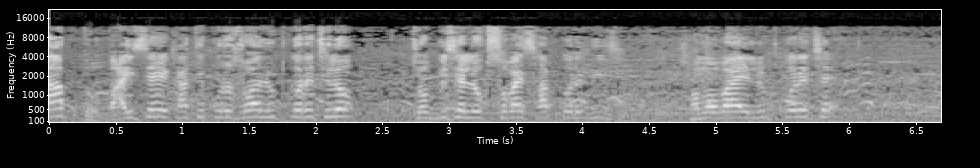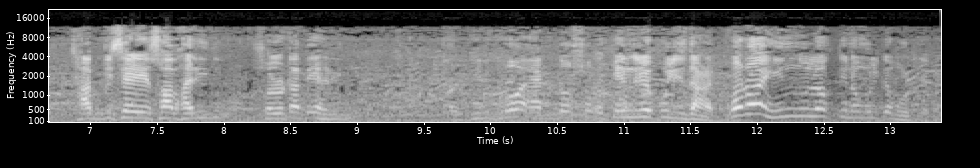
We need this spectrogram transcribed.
লাভ তো। বাইশে কাঁথি পুরসভা লুট করেছিল চব্বিশে লোকসভায় সাফ করে দিয়েছে। সমবায় লুট করেছে ছাব্বিশে সব হারিয়ে দিব ষোলোটাতে হারিয়ে দিব দীর্ঘ এক দশক কেন্দ্রীয় পুলিশ দাঁড়াবে। কোনো হিন্দু লোক তৃণমূলকে ভোট দেবে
